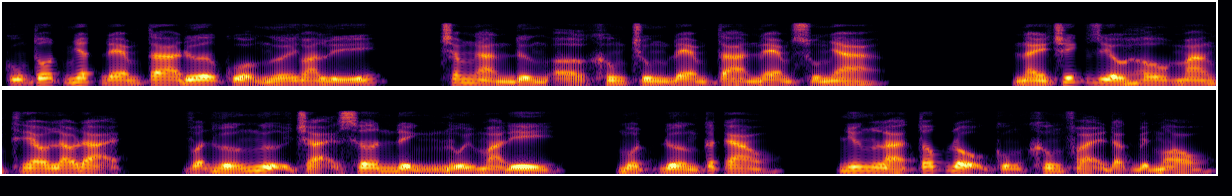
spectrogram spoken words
cũng tốt nhất đem ta đưa của ngươi hoa lý, trăm ngàn đừng ở không trung đem ta ném xuống nhà. Này trích diều hâu mang theo lão đại, vẫn hướng ngự trại sơn đỉnh núi mà đi, một đường cất cao, nhưng là tốc độ cũng không phải đặc biệt mau,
